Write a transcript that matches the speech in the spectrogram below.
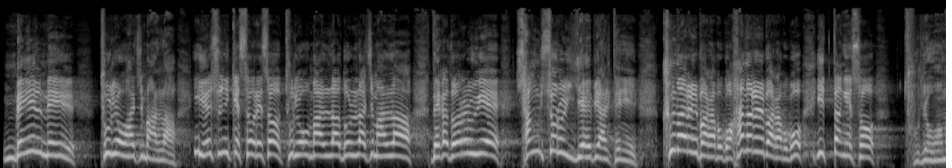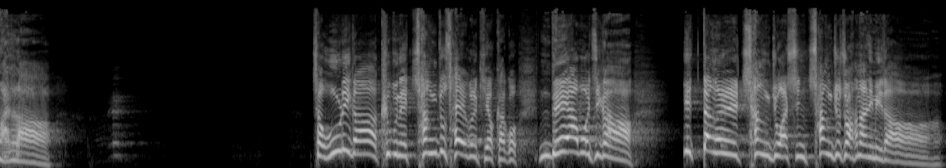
매일매일 두려워하지 말라. 예수님께서 그래서 두려워 말라, 놀라지 말라. 내가 너를 위해 장소를 예비할 테니 그날을 바라보고 하늘을 바라보고 이 땅에서 두려워 말라. 자, 우리가 그분의 창조 사역을 기억하고 내 아버지가 이 땅을 창조하신 창조주 하나님이다.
